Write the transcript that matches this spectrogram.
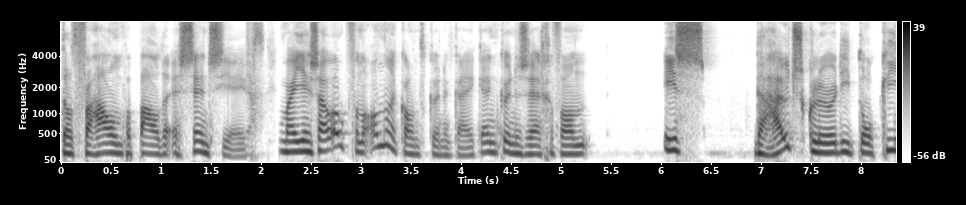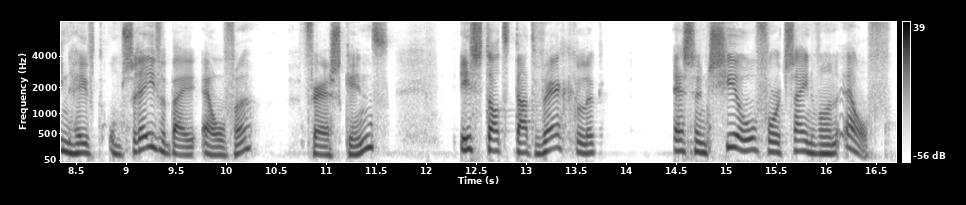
dat verhaal een bepaalde essentie heeft. Ja. Maar je zou ook van de andere kant kunnen kijken en kunnen zeggen van... is de huidskleur die Tolkien heeft omschreven bij elfen vers kind, is dat daadwerkelijk essentieel voor het zijn van een elf.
